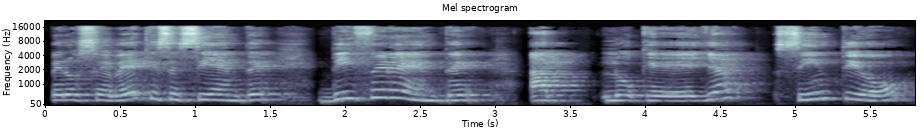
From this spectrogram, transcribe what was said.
pero se ve que se siente diferente a lo que ella sintió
